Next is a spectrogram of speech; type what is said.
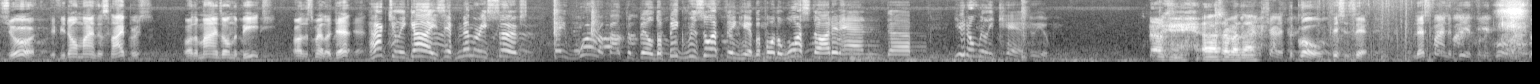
Sure, if you don't mind the snipers, or the mines on the beach, or the smell of death. Actually, guys, if memory serves, they were about to build a big resort thing here before the war started, and, uh, you don't really care, do you? Okay, uh, sorry about that. Shot at the gold. This is it. Let's find a vehicle and go around to the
